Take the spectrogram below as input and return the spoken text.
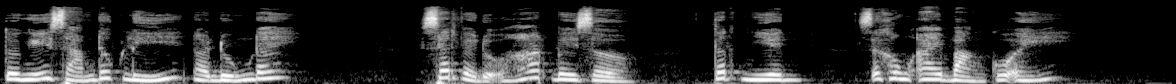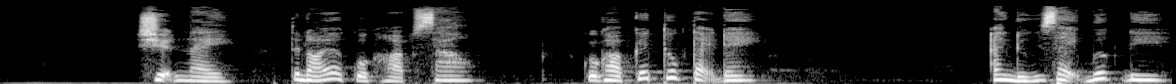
Tôi nghĩ giám đốc Lý nói đúng đấy. Xét về độ hot bây giờ Tất nhiên sẽ không ai bằng cô ấy. Chuyện này tôi nói ở cuộc họp sau. Cuộc họp kết thúc tại đây. Anh đứng dậy bước đi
